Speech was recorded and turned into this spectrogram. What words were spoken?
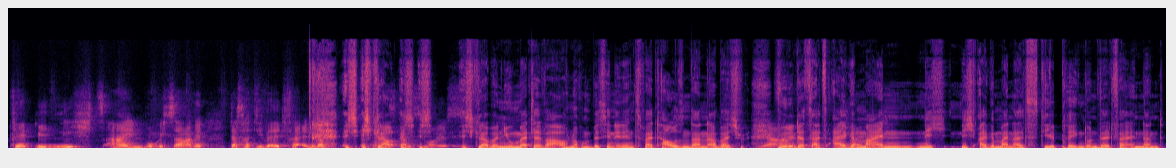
fällt mir nichts ein, wo ich sage, das hat die Welt verändert. Ich, ich, glaub, ich, ich, ich, glaube, New Metal war auch noch ein bisschen in den 2000ern, aber ich ja, würde das als allgemein, nicht, nicht allgemein als stilprägend und weltverändernd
